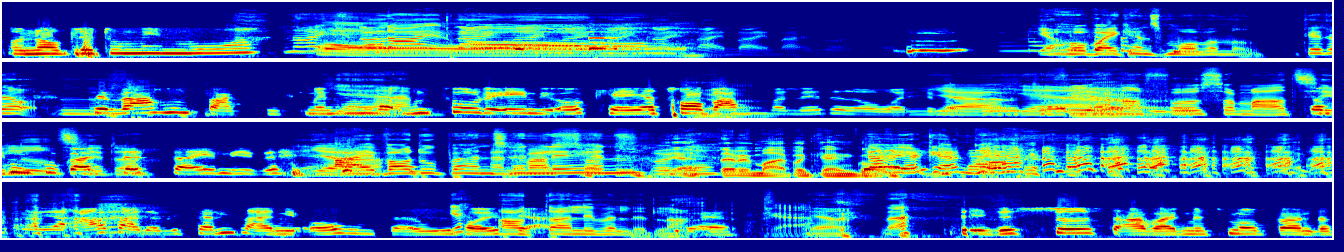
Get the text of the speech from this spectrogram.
hvornår bliver du min mor? Nej, nej, nej, nej, nej, nej, nej, nej, nej, nej. Jeg håber ikke, hans mor var med. Det der... Det var hun faktisk, men hun, Ja. var, hun tog det egentlig okay. Jeg tror bare, hun var lettet over, at det Ja, var gået. det er fordi, han havde fået så meget Så hun tillid kunne til godt dig. sætte sig ind i det. Ja. Ej, hvor er du børnetandlæge så henne? Ja, der vil mig gerne gå. Der vil jeg gerne gå. Jeg arbejder ved tandplejen i Aarhus, der er ude i Ja, Højbjerg. og der er alligevel lidt langt. Ja. Ja. Det er det sødeste arbejde med små børn, der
